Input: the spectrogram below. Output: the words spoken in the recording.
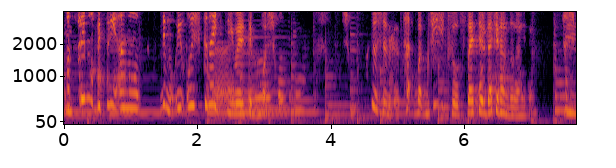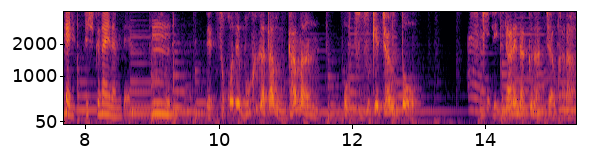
まあ、それも別にあのでも美味しくないって言われても、まあ、しょんしょんぼりはしてるから、まあ、事実を伝えてるだけなんだなみたいな。確かに美味しくないなみたいな。うん、そうでそこで僕が多分我慢を続けちゃうと好きでいられなくなっちゃうから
